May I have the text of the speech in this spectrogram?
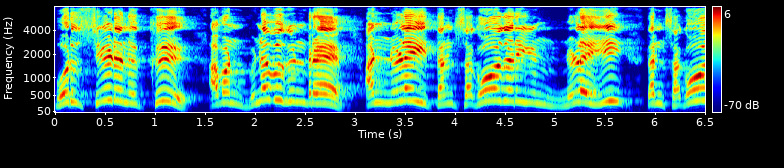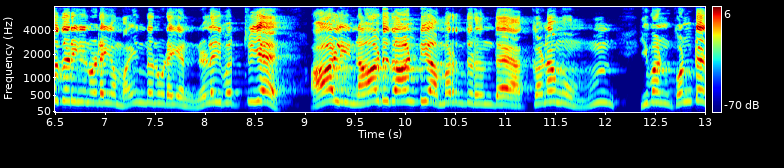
ஒரு சீடனுக்கு அவன் வினவுகின்ற அந்நிலை தன் சகோதரியின் நிலை தன் சகோதரியினுடைய மைந்தனுடைய நிலை பற்றிய ஆளி நாடு தாண்டி அமர்ந்திருந்த அக்கணமும் இவன் கொண்ட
